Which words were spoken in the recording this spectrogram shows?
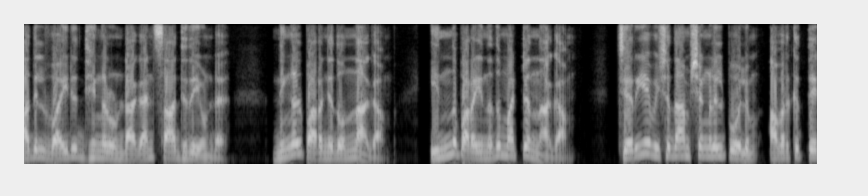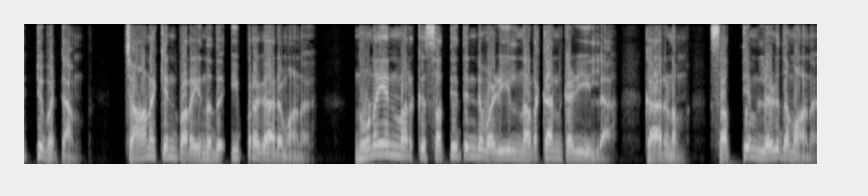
അതിൽ വൈരുദ്ധ്യങ്ങൾ ഉണ്ടാകാൻ സാധ്യതയുണ്ട്. നിങ്ങൾ പറഞ്ഞതൊന്നാകാം ഇന്ന് പറയുന്നത് മറ്റൊന്നാകാം. ചെറിയ വിശദാംശങ്ങളിൽ പോലും അവർക്ക് തെറ്റുപറ്റാം. ചാണക്യൻ പറയുന്നത് ഇപ്രകാരമാണ് നുണയന്മാർക്ക് സത്യത്തിന്റെ വഴിയിൽ നടക്കാൻ കഴിയില്ല കാരണം സത്യം ലളിതമാണ്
